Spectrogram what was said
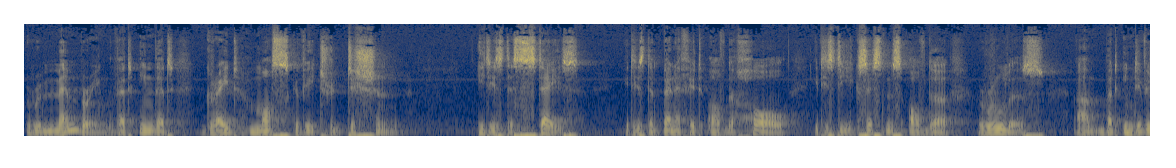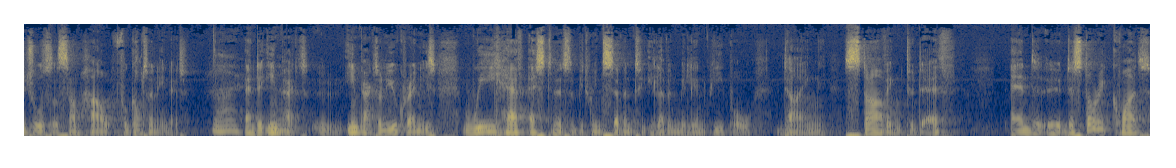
remembering that in that great Muscovy tradition, it is the state, it is the benefit of the whole, it is the existence of the rulers, um, but individuals are somehow forgotten in it. No, and the impact no. uh, impact on Ukraine is we have estimates of between seven to eleven million people dying, starving to death, and uh, the story quite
